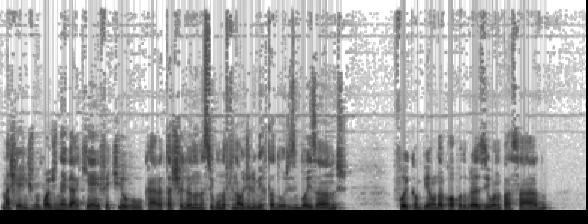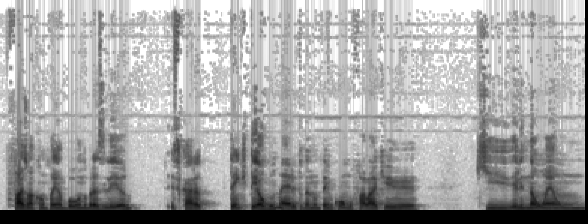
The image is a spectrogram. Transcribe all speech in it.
mas que a gente não pode negar que é efetivo. O cara tá chegando na segunda final de Libertadores em dois anos, foi campeão da Copa do Brasil ano passado, faz uma campanha boa no brasileiro. Esse cara tem que ter algum mérito, né? Não tem como falar que, que ele não é um,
